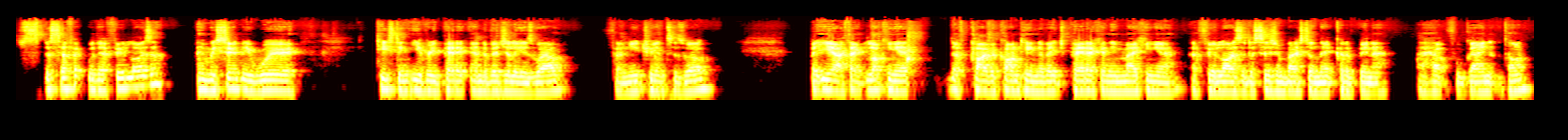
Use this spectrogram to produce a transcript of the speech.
specific with our fertilizer. And we certainly were testing every paddock individually as well for nutrients as well. But yeah, I think looking at the clover content of each paddock and then making a, a fertilizer decision based on that could have been a, a helpful gain at the time.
